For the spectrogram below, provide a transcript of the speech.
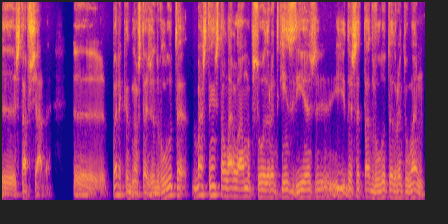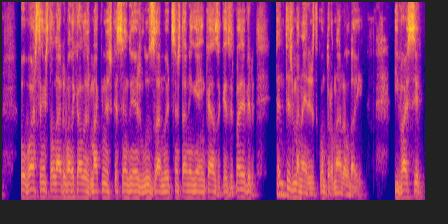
Uh, está fechada. Uh, para que não esteja de voluta, basta instalar lá uma pessoa durante 15 dias eh, e deixa de estar de voluta durante um ano. Ou basta instalar uma daquelas máquinas que acendem as luzes à noite sem estar ninguém em casa. Quer dizer, vai haver tantas maneiras de contornar a lei e vai ser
